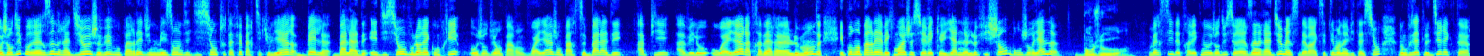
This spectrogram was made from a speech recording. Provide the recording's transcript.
Aujourd'hui pour RZN Radio, je vais vous parler d'une maison d'édition tout à fait particulière, Belle Balade Édition. Vous l'aurez compris, aujourd'hui on part en voyage, on part se balader à pied, à vélo ou ailleurs à travers euh, le monde. Et pour en parler avec moi, je suis avec Yann Lefichant. Bonjour Yann. Bonjour. Merci d'être avec nous aujourd'hui sur RZN Radio. Merci d'avoir accepté mon invitation. Donc vous êtes le directeur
